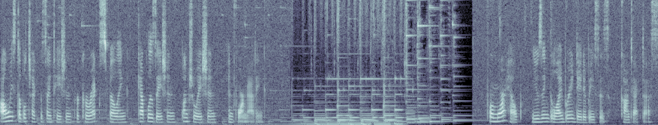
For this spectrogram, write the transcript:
Always double check the citation for correct spelling, capitalization, punctuation, and formatting. For more help using the library databases, contact us.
